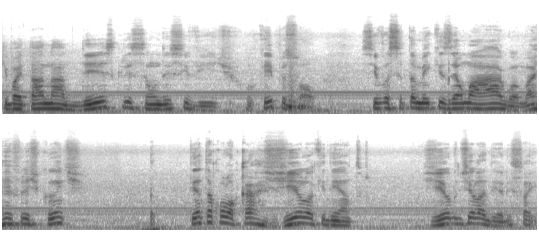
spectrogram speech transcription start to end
que vai estar tá na descrição desse vídeo, ok pessoal? Se você também quiser uma água mais refrescante, tenta colocar gelo aqui dentro, gelo de geladeira, isso aí,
